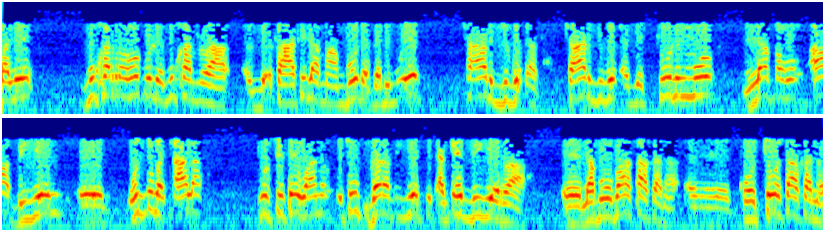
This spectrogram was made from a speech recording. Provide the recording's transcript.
malee mukarra hofule mukarraa sa'aatii lamaan booda gadi bu'ee chaarji godhata. Chaarji godha jechuun immoo lafa ho'aa biyyeen hunduma caala dursitee waan ho'ituuf gara biyyeetti dhaqee biyyeerraa laboobaa isaa kana koochoo isaa kana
